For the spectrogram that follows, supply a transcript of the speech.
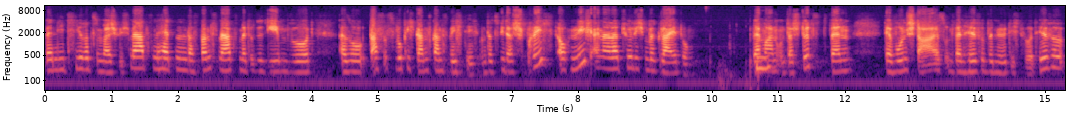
wenn die Tiere zum Beispiel Schmerzen hätten, dass dann Schmerzmittel gegeben wird. Also das ist wirklich ganz, ganz wichtig. Und das widerspricht auch nicht einer natürlichen Begleitung, wenn mhm. man unterstützt, wenn der Wunsch da ist und wenn Hilfe benötigt wird. Hilfe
